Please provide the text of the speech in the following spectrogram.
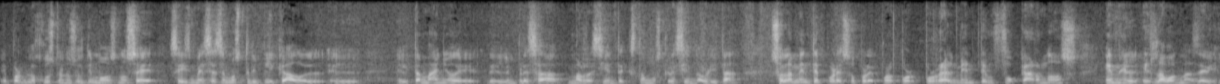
eh, por ejemplo, justo en los últimos, no sé, seis meses hemos triplicado el, tamaño de, la empresa más reciente que estamos creciendo ahorita, solamente por eso, por realmente enfocarnos en el eslabón más débil.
